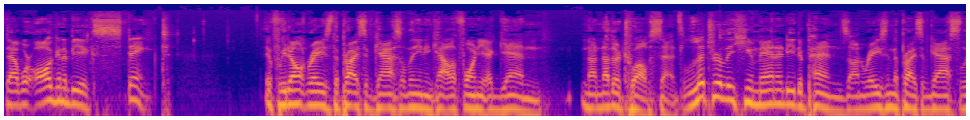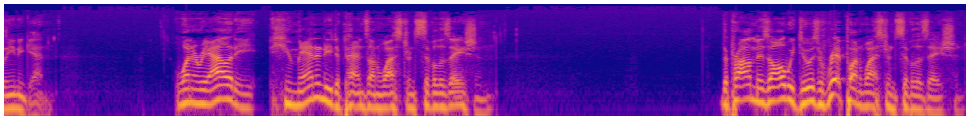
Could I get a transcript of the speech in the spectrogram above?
that we're all going to be extinct if we don't raise the price of gasoline in California again another 12 cents. Literally, humanity depends on raising the price of gasoline again. When in reality, humanity depends on Western civilization. The problem is, all we do is rip on Western civilization.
